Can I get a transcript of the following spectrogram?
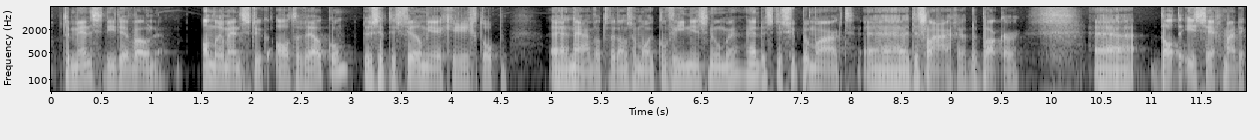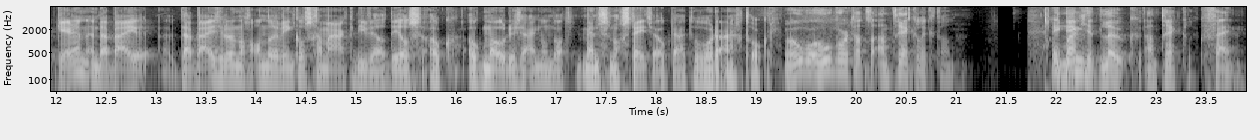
op de mensen die er wonen. Andere mensen natuurlijk altijd welkom. Dus het is veel meer gericht op uh, nou ja, wat we dan zo mooi convenience noemen. Hè? Dus de supermarkt, uh, de slager, de bakker. Uh, dat is zeg maar de kern. En daarbij, daarbij zullen we nog andere winkels gaan maken die wel deels ook, ook mode zijn. Omdat mensen nog steeds ook daartoe worden aangetrokken. Maar hoe, hoe wordt dat aantrekkelijk dan? Hoe Ik maak denk- je het leuk, aantrekkelijk, fijn?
